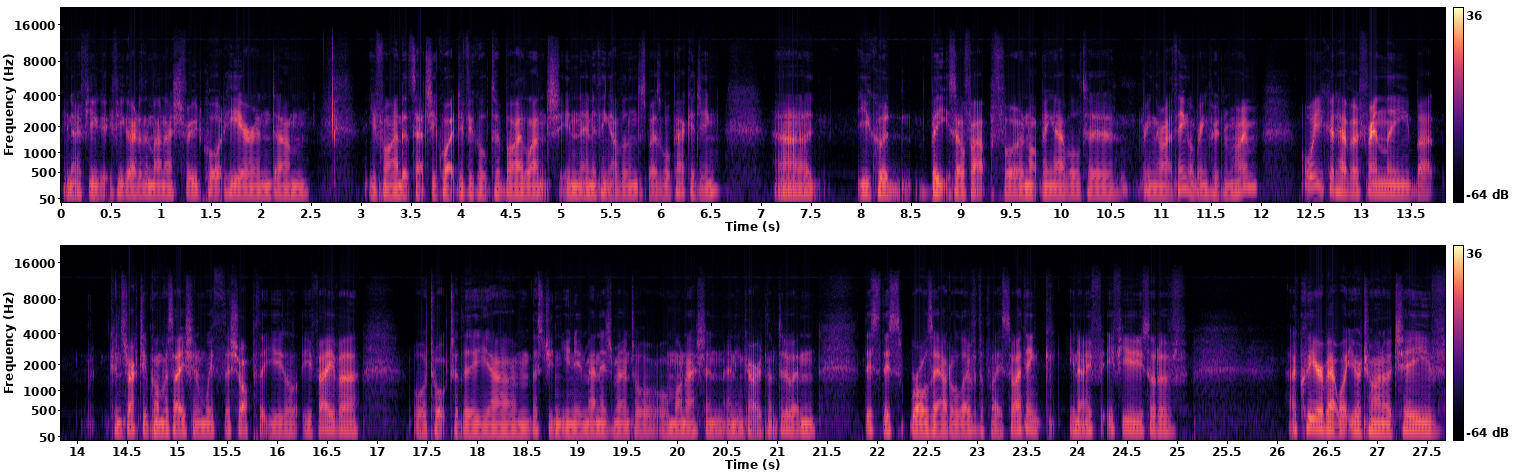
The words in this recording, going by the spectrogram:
you know, if you if you go to the Monash food court here and um, you find it's actually quite difficult to buy lunch in anything other than disposable packaging, uh, you could beat yourself up for not being able to bring the right thing or bring food from home, or you could have a friendly but constructive conversation with the shop that you you favour, or talk to the um, the student union management or, or Monash and, and encourage them to do it. And this this rolls out all over the place. So I think you know if if you sort of are clear about what you're trying to achieve,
